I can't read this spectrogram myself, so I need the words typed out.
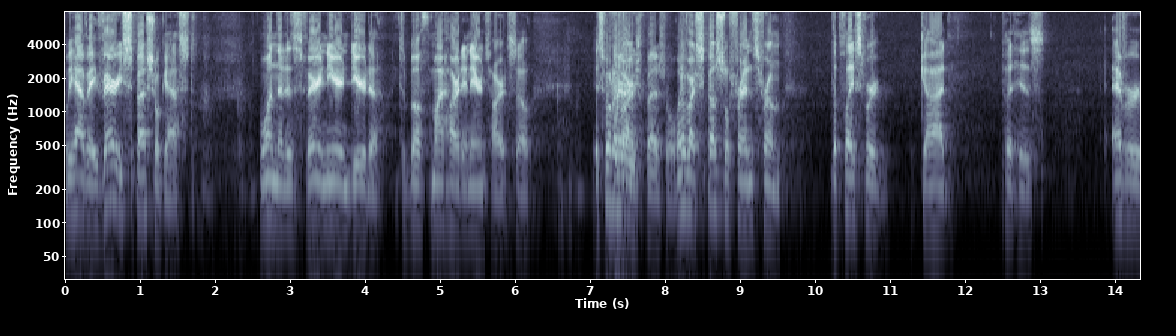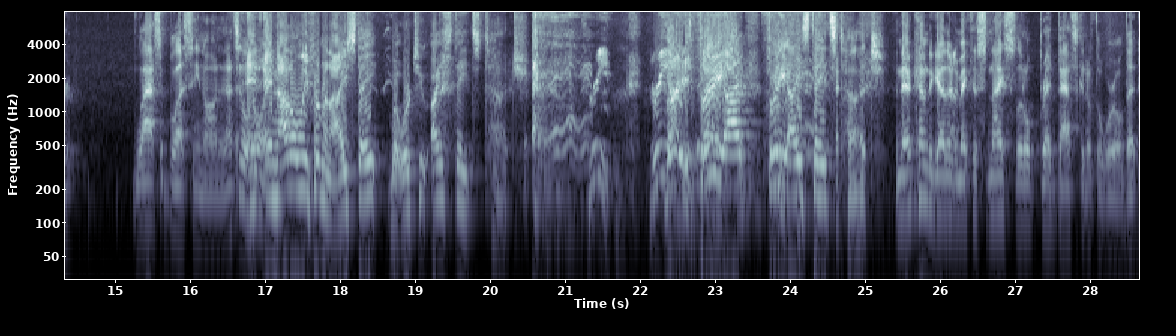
we have a very special guest, one that is very near and dear to, to both my heart and Aaron's heart. So it's one of Very our special. one of our special friends from the place where God put His ever last blessing on, and that's And, Illinois. and not only from an I state, but we're two I states touch. Three, three, three, three I three I states touch. and they've come together to make this nice little bread basket of the world. That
